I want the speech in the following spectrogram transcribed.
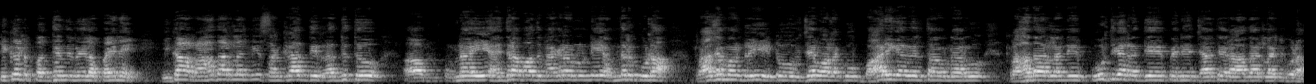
టికెట్ పద్దెనిమిది వేల పైనే. ఇక రహదారులన్నీ సంక్రాంతి రద్దుతో ఉన్నాయి. హైదరాబాద్ నగరం నుండి అందరూ కూడా రాజమండ్రి ఇటు విజయవాడకు భారీగా వెళ్తా ఉన్నారు. రహదారులన్నీ పూర్తిగా రద్దీ అయిపోయినాయి. జాతీయ రహదారులన్నీ కూడా.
